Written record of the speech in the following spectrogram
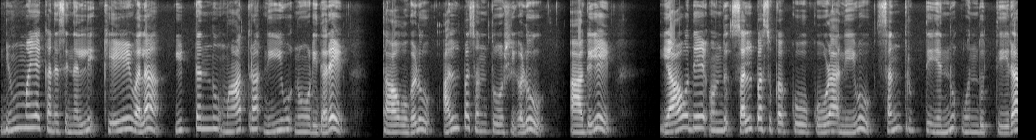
ನಿಮ್ಮಯ ಕನಸಿನಲ್ಲಿ ಕೇವಲ ಹಿಟ್ಟನ್ನು ಮಾತ್ರ ನೀವು ನೋಡಿದರೆ ತಾವುಗಳು ಅಲ್ಪ ಸಂತೋಷಿಗಳು. ಹಾಗೆಯೇ ಯಾವುದೇ ಒಂದು ಸ್ವಲ್ಪ ಸುಖಕ್ಕೂ ಕೂಡ ನೀವು ಸಂತೃಪ್ತಿಯನ್ನು ಹೊಂದುತ್ತೀರಾ?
